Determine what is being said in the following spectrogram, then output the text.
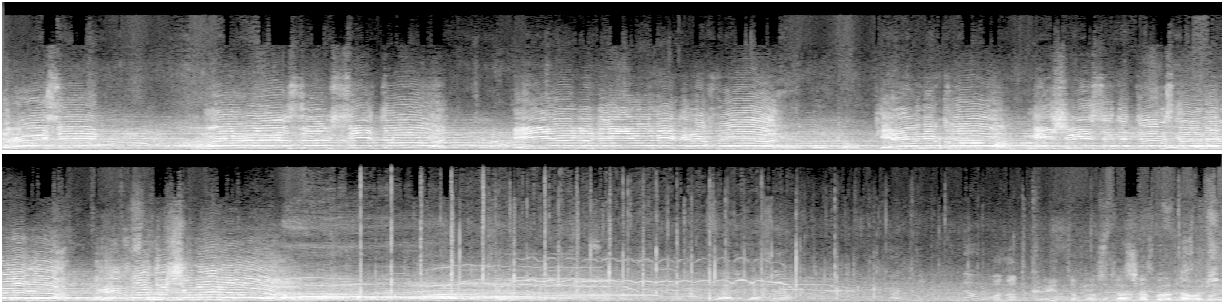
Друзі, ми разом всі тут! І я надаю мікрофон керівнику міжвіста татарського народу Рахату Чубарову! Он открыт, там просто Давно был там вообще.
